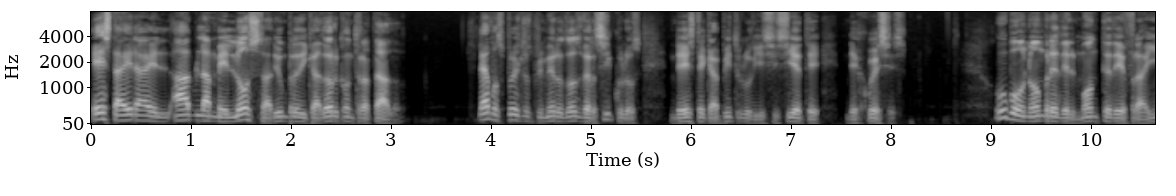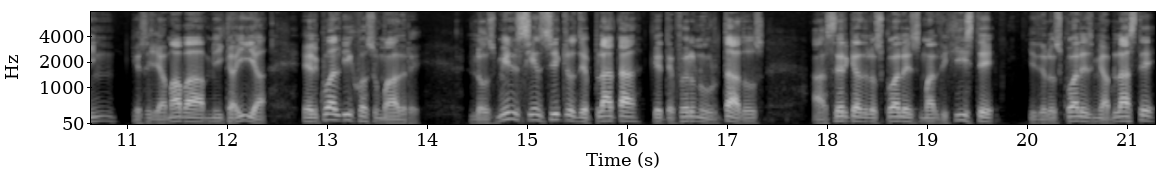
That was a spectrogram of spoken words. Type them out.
Esta era el habla melosa de un predicador contratado. Leamos pues los primeros dos versículos de este capítulo 17 de jueces. Hubo un hombre del monte de Efraín, que se llamaba Micaía, el cual dijo a su madre, Los mil cien ciclos de plata que te fueron hurtados, acerca de los cuales maldijiste y de los cuales me hablaste,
